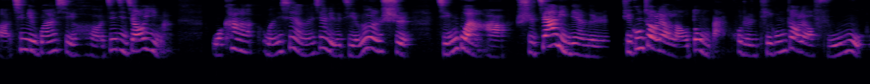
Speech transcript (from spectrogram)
啊，亲密关系和经济交易嘛。我看了文献，文献里的结论是。尽管啊是家里面的人提供照料劳动吧，或者是提供照料服务，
